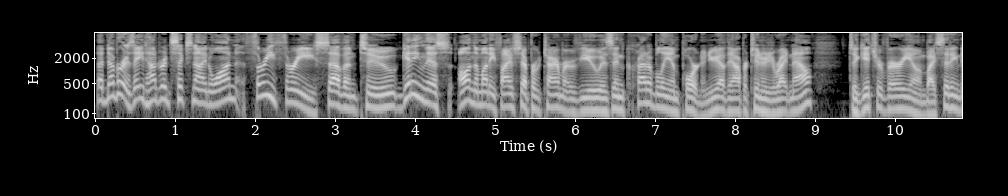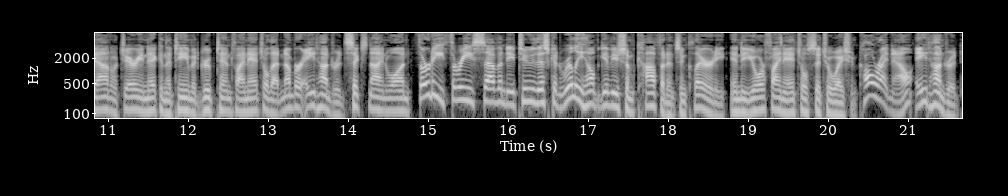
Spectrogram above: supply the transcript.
That number is 800 691 3372. Getting this on the money five step retirement review is incredibly important. And you have the opportunity right now to get your very own by sitting down with Jerry, Nick, and the team at Group 10 Financial. That number, 800 691 3372. This could really help give you some confidence and clarity into your financial situation. Call right now, 800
